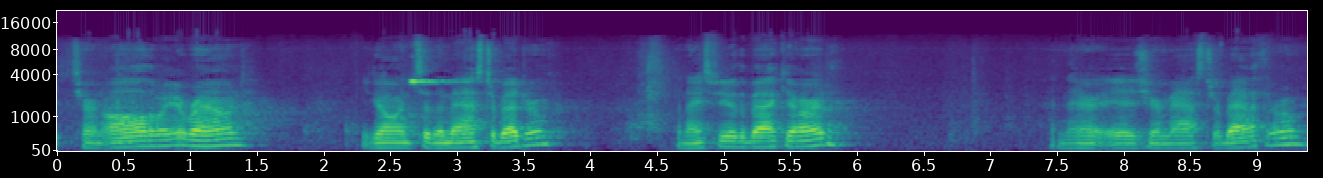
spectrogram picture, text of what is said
you turn all the way around. You go into the master bedroom, a nice view of the backyard. And there is your master bathroom.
